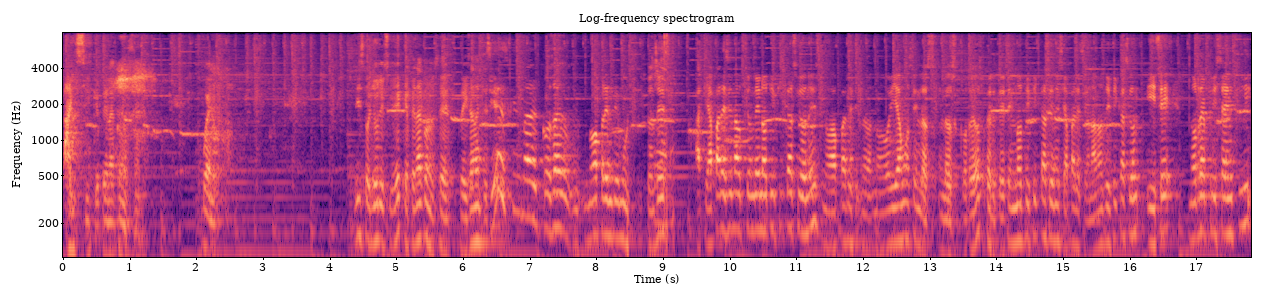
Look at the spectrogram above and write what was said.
Ay, sí, qué pena con usted. Bueno. Listo, Yuri, sí, qué pena con usted. Precisamente, sí, es una cosa, uno aprende mucho. Entonces, aquí aparece una opción de notificaciones, no aparece, no, no veíamos en los, en los correos, pero entonces en notificaciones sí apareció una notificación y dice no represently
